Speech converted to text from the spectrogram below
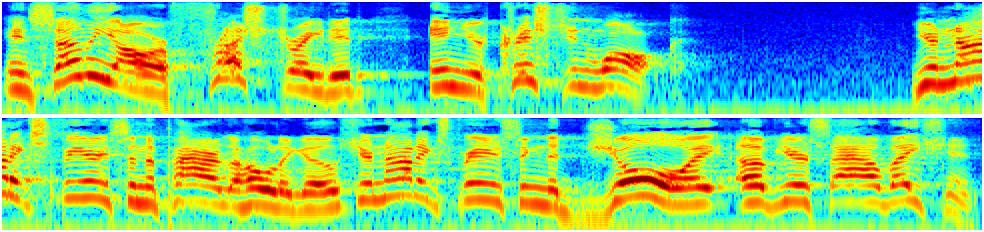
And some of y'all are frustrated in your Christian walk. You're not experiencing the power of the Holy Ghost. You're not experiencing the joy of your salvation.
